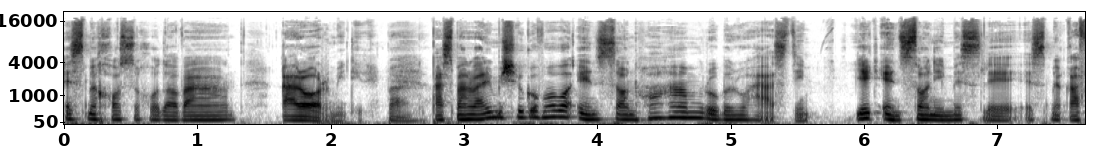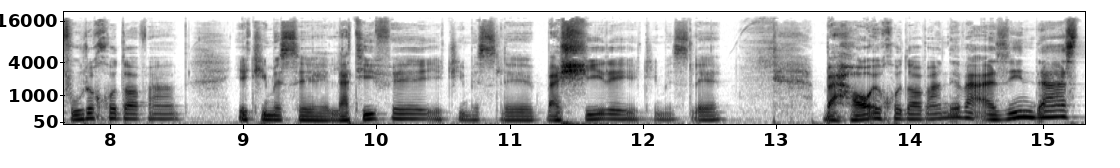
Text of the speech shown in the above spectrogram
اسم خاص خداوند قرار می‌گیره بله. پس بنابراین میشه گفت ما با انسان ها هم روبرو هستیم یک انسانی مثل اسم قفور خداوند یکی مثل لطیفه یکی مثل بشیره یکی مثل بهای خداونده و از این دست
